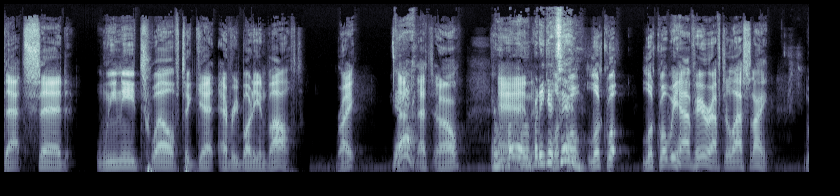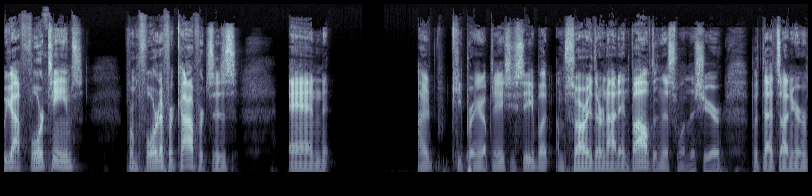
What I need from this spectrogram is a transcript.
that said we need 12 to get everybody involved, right? Yeah. That, that's, you know, Everybody, and everybody gets look in. What, look what look what we have here after last night. We got four teams from four different conferences, and I keep bringing up the ACC, but I'm sorry they're not involved in this one this year. But that's on your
